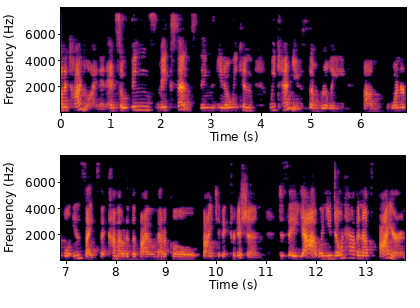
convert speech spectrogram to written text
on a timeline and, and so things make sense things you know we can we can use some really um, wonderful insights that come out of the biomedical scientific tradition to say yeah when you don't have enough iron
